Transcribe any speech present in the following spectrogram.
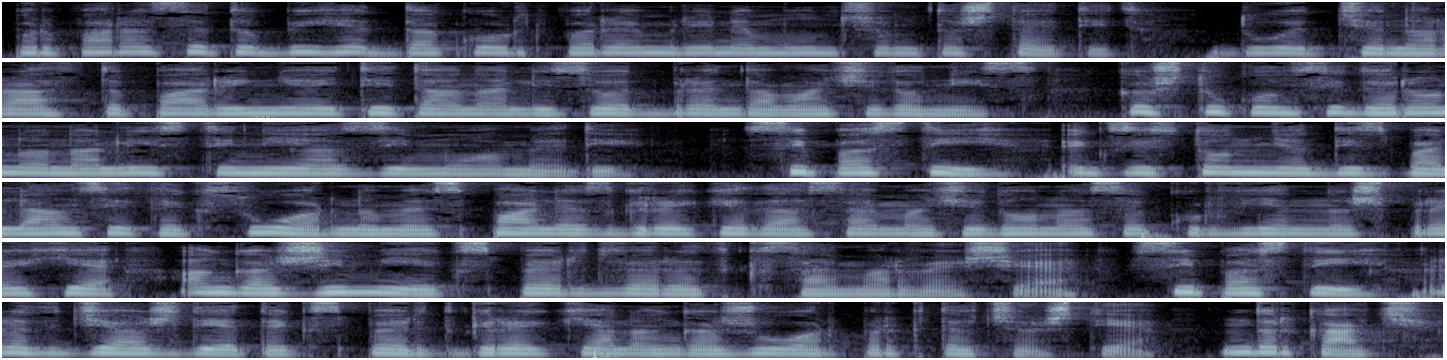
Përpara se të bihet dakord për emrin e mundshëm të shtetit, duhet që në radhë të parë i njëjti të analizohet brenda Maqedonisë, kështu konsideron analisti Niazi Muhamedi. Sipas tij, ekziston një disbalans i theksuar në mes palës greke dhe asaj maqedonase kur vjen në shprehje angazhimi i ekspertëve rreth kësaj marrëveshje. Sipas tij, rreth gjashtëdhjetë ekspertë grekë janë angazhuar për këtë çështje. Ndërkaq,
